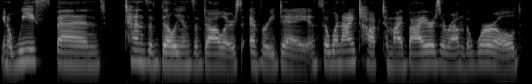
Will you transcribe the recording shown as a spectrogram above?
You know, we spend tens of billions of dollars every day, and so when I talk to my buyers around the world,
